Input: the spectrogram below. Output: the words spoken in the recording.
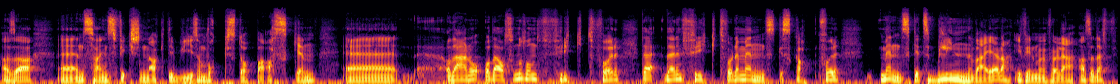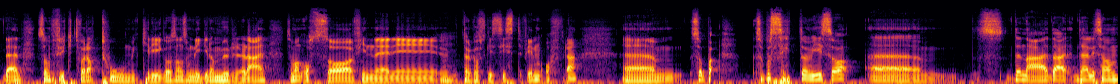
Altså uh, en science fiction-aktig by som vokste opp av asken. Eh, og, det noe, og, det er også noe sånn frykt for Det er, det er en frykt for det menneskeskap For menneskets blindveier da, i filmen, føler jeg. Altså det, er, det er en sånn frykt for atomkrig og sånn som ligger og murrer der, som man også finner i mm. Tarkovskijs siste film, 'Ofra'. Um, så på så på sett og vis så uh, Den er det, er det er, liksom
